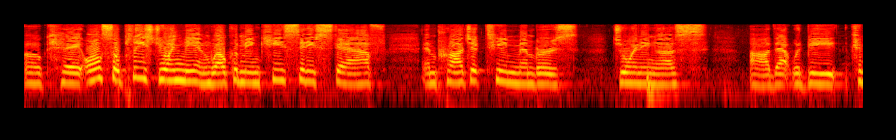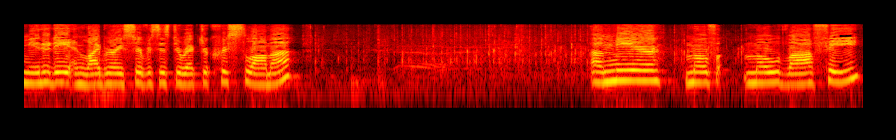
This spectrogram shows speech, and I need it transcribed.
Okay. Also, please join me in welcoming Key City staff and project team members joining us. Uh, that would be Community and Library Services Director Chris Slama, Amir Mov- Movafi,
